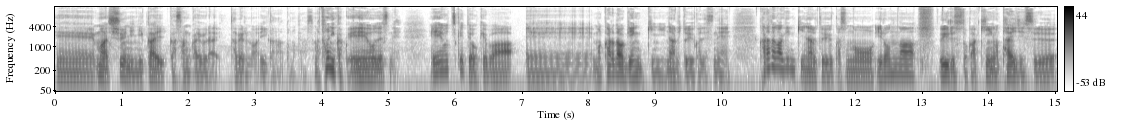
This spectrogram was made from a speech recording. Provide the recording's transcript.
えー、まあ週に2回か3回ぐらい食べるのはいいかなと思ってます。まあとにかく栄養ですね。栄養つけておけば、えー、まあ体は元気になるというかですね、体が元気になるというか、その、いろんなウイルスとか菌を退治する、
